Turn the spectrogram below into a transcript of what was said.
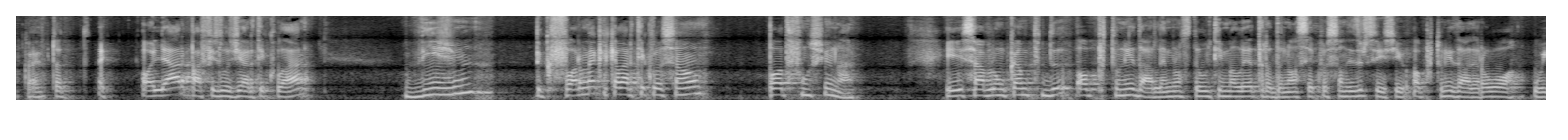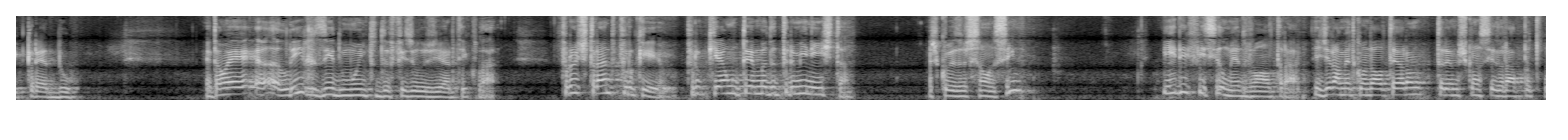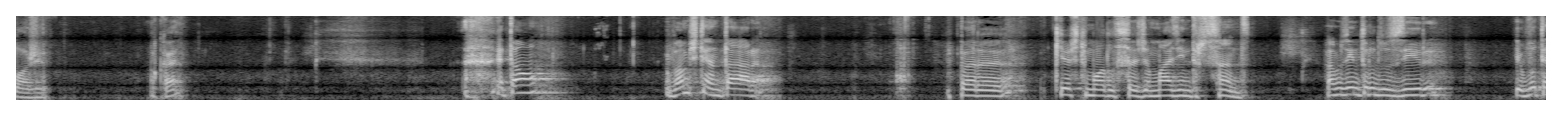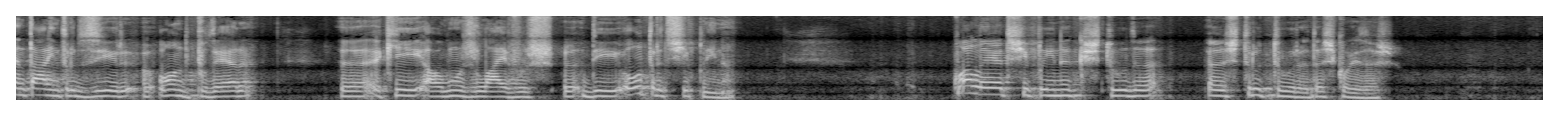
Okay? Portanto, olhar para a fisiologia articular diz-me de que forma é que aquela articulação pode funcionar. E isso abre um campo de oportunidade. Lembram-se da última letra da nossa equação de exercício? Oportunidade, era o O, o ICREDU. Então é, ali reside muito da fisiologia articular. Frustrante porquê? Porque é um tema determinista. As coisas são assim e dificilmente vão alterar. E geralmente quando alteram, teremos que considerar patológico. Ok? Então, vamos tentar para que este módulo seja mais interessante. Vamos introduzir eu vou tentar introduzir, eh, onde puder, eh, aqui alguns lives eh, de outra disciplina. Qual é a disciplina que estuda a estrutura das coisas?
